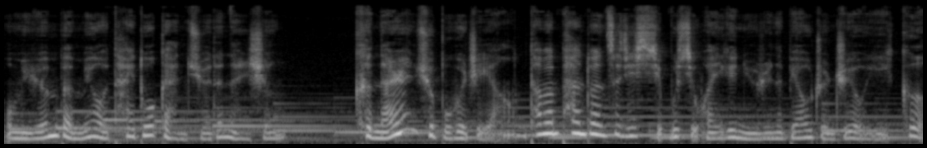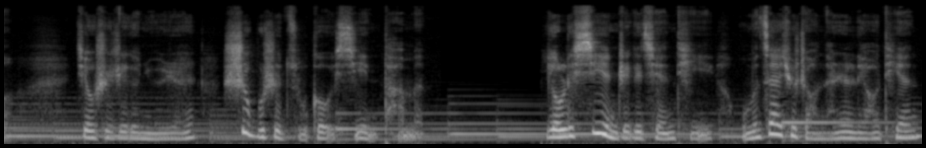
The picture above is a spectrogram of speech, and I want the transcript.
我们原本没有太多感觉的男生。可男人却不会这样，他们判断自己喜不喜欢一个女人的标准只有一个，就是这个女人是不是足够吸引他们。有了吸引这个前提，我们再去找男人聊天，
